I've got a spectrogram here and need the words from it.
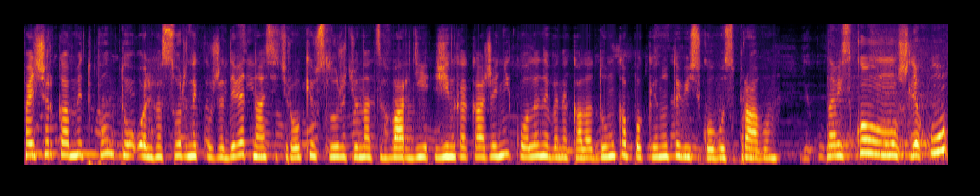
Фельдшерка медпункту Ольга Сурник уже 19 років служить у Нацгвардії. Жінка каже, ніколи не виникала думка покинути військову справу. На військовому шляху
